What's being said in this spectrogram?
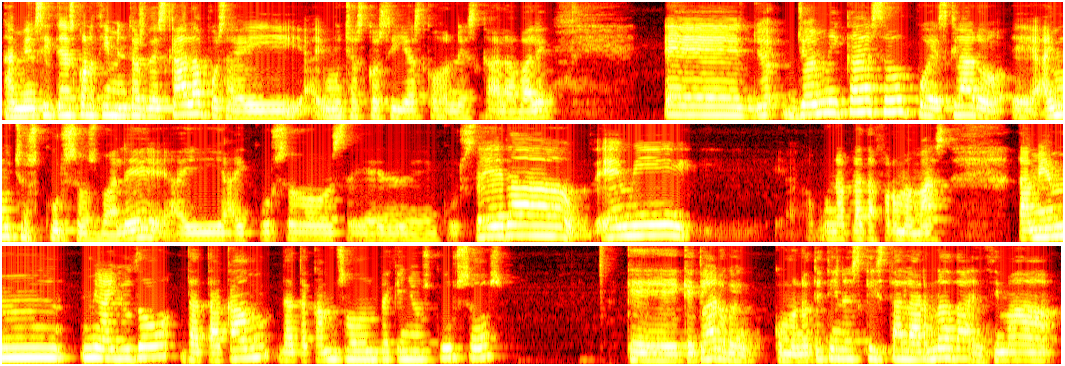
También si tienes conocimientos de escala, pues hay, hay muchas cosillas con escala, ¿vale? Eh, yo, en mi caso, pues claro, eh, hay muchos cursos, ¿vale? Hay, hay cursos en, Coursera, Udemy, alguna plataforma más. También me ayudó Datacam. Datacam son pequeños cursos que, claro, que como no te tienes que instalar nada, encima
